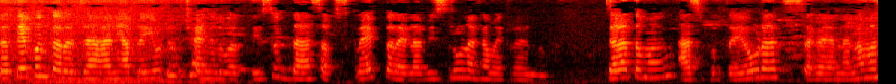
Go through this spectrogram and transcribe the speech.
तर ते पण करत जा आणि आपल्या यूट्यूब चॅनलवरती सुद्धा सबस्क्राईब करायला विसरू नका मैत्रिणींनो. चला तर मग आज पुरतं एवढंच. सगळ्यांना नमस्कार.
